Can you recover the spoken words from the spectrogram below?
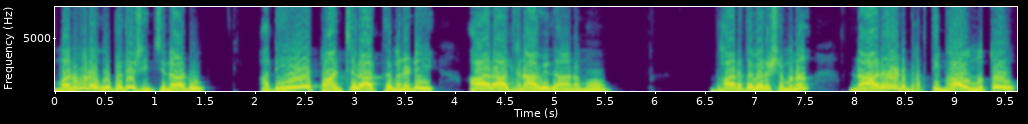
మనువునకు ఉపదేశించినాడు. అదే పాంచరాత్రమనడి ఆరాధనా విధానము. భారతవర్షమున నారాయణ భక్తిభావముతో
